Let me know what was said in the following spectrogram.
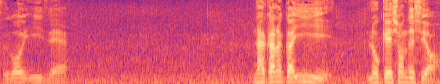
すごいいいぜ。なかなかいいロケーションですよ。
